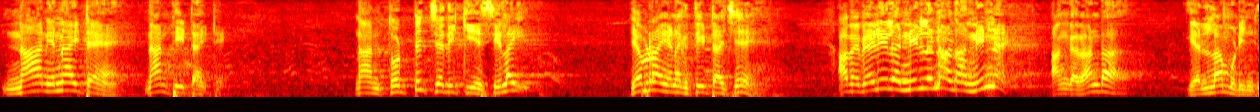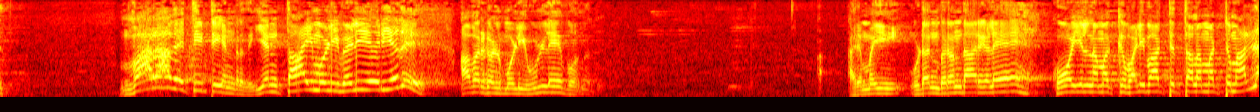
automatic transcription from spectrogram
நான் என்ன ஆயிட்டேன்? நான் தீட்டாயிட்டேன். நான் தொட்டு செதுக்கிய சிலை எப்படா எனக்கு தீட்டாச்சு? அவன் வெளியில நில்லுனா நான் நின்னேன். அங்கதான்டா எல்லாம் முடிஞ்சது. வராத தீட்டு என்றது. என் தாய்மொழி வெளியேறியது அவர்கள் மொழி உள்ளே போனது. அருமை உடன் பிறந்தார்களே கோயில் நமக்கு வழிபாட்டு தலம் மட்டுமல்ல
